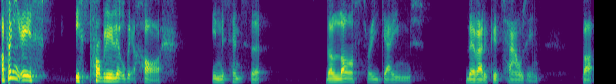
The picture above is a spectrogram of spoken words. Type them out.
I think it's it's probably a little bit harsh in the sense that the last three games they've had a good housing, but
